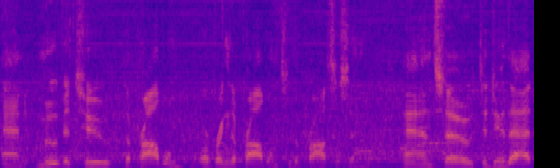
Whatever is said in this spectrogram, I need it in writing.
and move it to the problem, or bring the problem to the processing. And so to do that,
